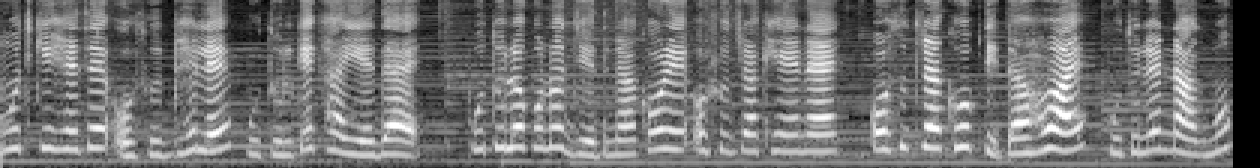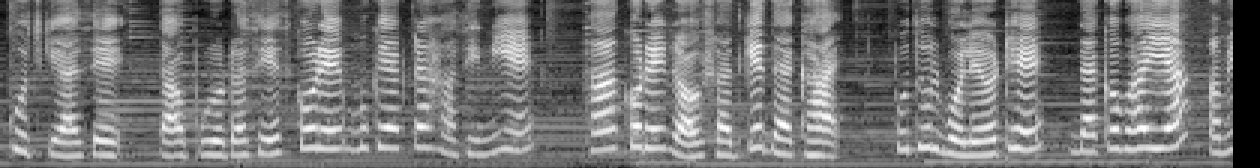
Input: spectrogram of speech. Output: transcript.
মুচকি হেসে ওষুধ ঢেলে পুতুলকে খাইয়ে দেয়। পুতুলও কোনো জেদ না করে ওষুধটা খেয়ে নেয়। ওষুধটা খুব তিতা হওয়ায় পুতুলের নাক মুখ কুচকে আসে। তাও পুরোটা শেষ করে মুখে একটা হাসি নিয়ে হাঁ করে রওশাদকে দেখায়। পুতুল বলে ওঠে, দেখো ভাইয়া, আমি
